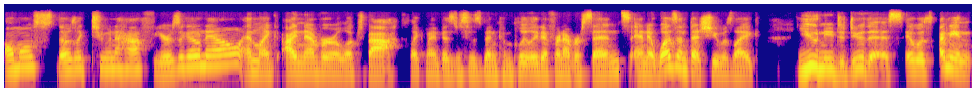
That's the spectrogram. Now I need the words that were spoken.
almost that was like two and a half years ago now. And like I never looked back. Like my business has been completely different ever since. And it wasn't that she was like, you need to do this. It was, I mean,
